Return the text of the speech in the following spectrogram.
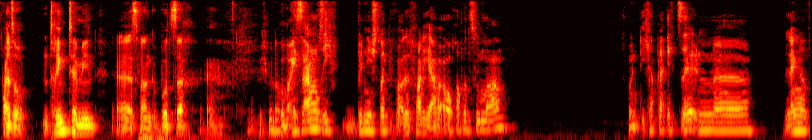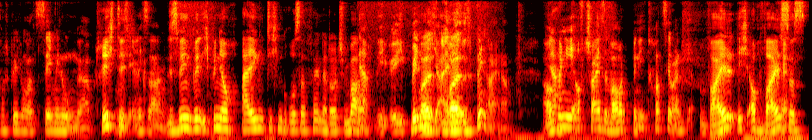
Also, ein Trinktermin. Äh, es war ein Geburtstag. Äh, ich Wobei ich sagen muss, ich bin die Strecke, also fahre die aber auch ab und zu mal. Und ich habe da echt selten äh, längere Verspätung als 10 Minuten gehabt. Richtig. Muss ich ehrlich sagen. Deswegen bin ich bin ja auch eigentlich ein großer Fan der Deutschen Bahn. Ja, ich, ich bin Weil- nicht einer, ich bin einer. Auch Ja. wenn die oft scheiße baut, bin ich trotzdem ein. Weil ich auch weiß, Okay. dass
